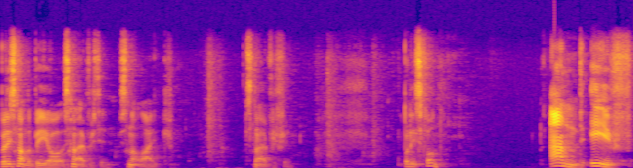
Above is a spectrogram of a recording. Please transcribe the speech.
But it's not the be all. It's not everything. It's not like it's not everything. But it's fun. And if,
